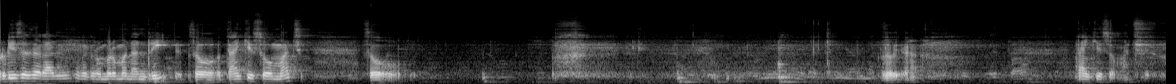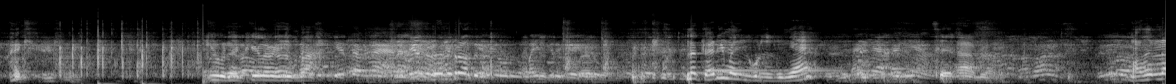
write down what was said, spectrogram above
ப்ரொடியூசர் சார் ராஜேந்திர சாருக்கு ரொம்ப ரொம்ப நன்றி. So thank you so much so so thank you so much thank you என்ன தனி வாங்கி கொடுத்துட்டீங்க? சரி. முதல்ல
